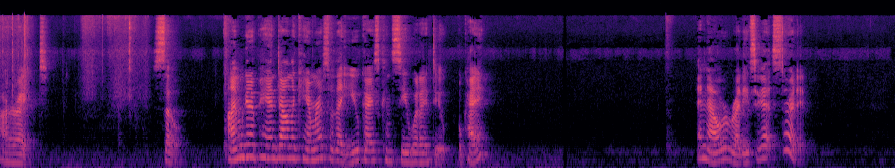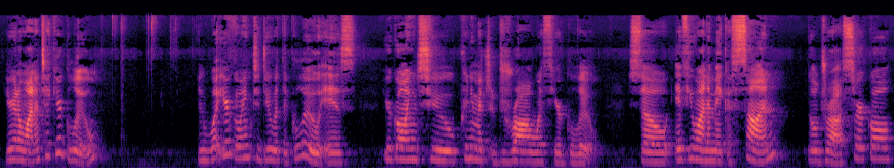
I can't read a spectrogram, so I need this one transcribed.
All right. So I'm gonna pan down the camera so that you guys can see what I do, okay? And now we're ready to get started. You're gonna wanna take your glue and what you're going to do with the glue is you're going to pretty much draw with your glue. So if you want to make a sun, you'll draw a circle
